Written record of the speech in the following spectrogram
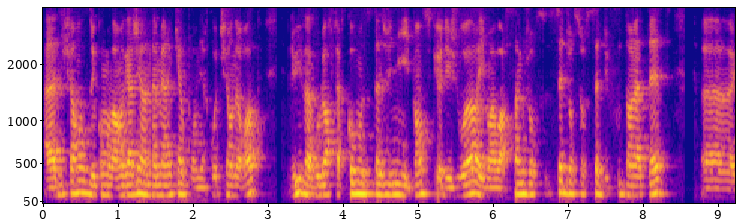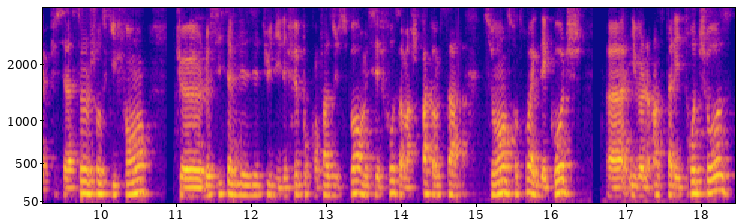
à la différence de quand on va engager un Américain pour venir coacher en Europe, lui, il va vouloir faire comme aux États-Unis. Il pense que les joueurs, ils vont avoir 5 jours, 7 jours sur 7 du foot dans la tête, euh, que c'est la seule chose qu'ils font, que le système des études, il est fait pour qu'on fasse du sport, mais c'est faux, ça marche pas comme ça. Souvent, on se retrouve avec des coachs, euh, ils veulent installer trop de choses,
